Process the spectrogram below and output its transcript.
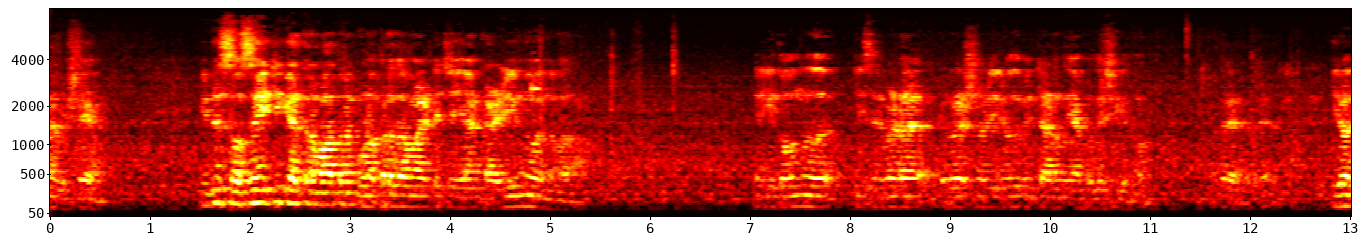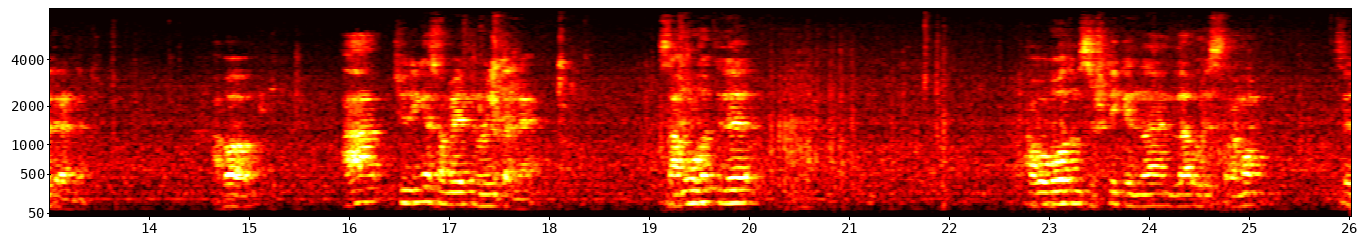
പ്രധാന വിഷയം. ഇത് സൊസൈറ്റിക്ക് എത്രമാത്രം ഗുണപ്രദമായിട്ട് ചെയ്യാൻ കഴിയുന്നു എന്നുള്ളതാണ്. എനിക്ക് തോന്നുന്നത് ഈ സിനിമയുടെ ഡ്യൂറേഷൻ ഒരു ഇരുപത് മിനിറ്റ് ആണെന്ന് ഞാൻ പ്രതീക്ഷിക്കുന്നു? ഇരുപത്തിരണ്ട്. അപ്പോ ആ ചുരുങ്ങിയ സമയത്തിനുള്ളിൽ തന്നെ സമൂഹത്തിൽ അവബോധം സൃഷ്ടിക്കുന്നതിനുള്ള ഒരു ശ്രമം ശ്രീ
